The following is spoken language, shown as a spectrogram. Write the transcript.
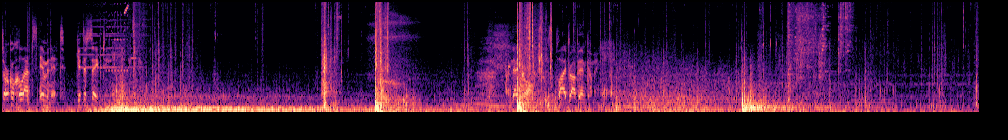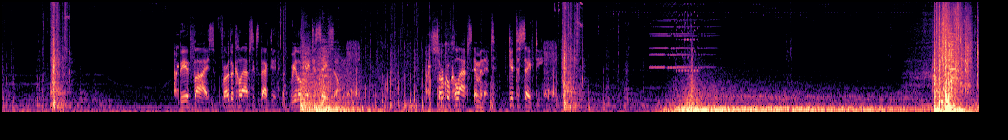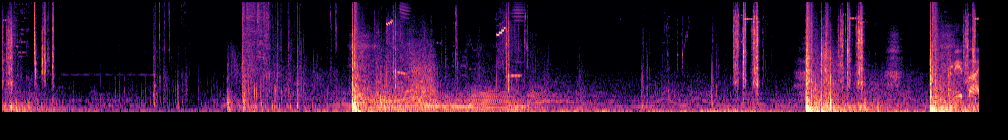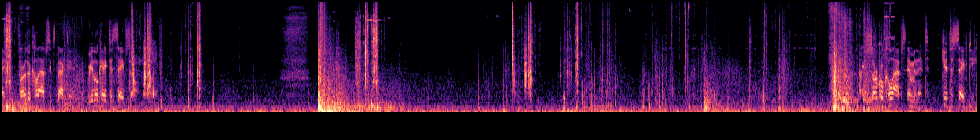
Circle collapse imminent. Get to safety. Net call. Supply drop incoming. Be advised, further collapse expected. Relocate to safe zone. Circle collapse imminent. Get to safety. Further collapse expected. Relocate to safe zone. Circle collapse imminent. Get to safety.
